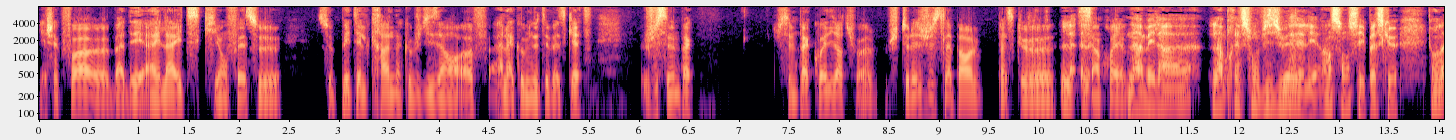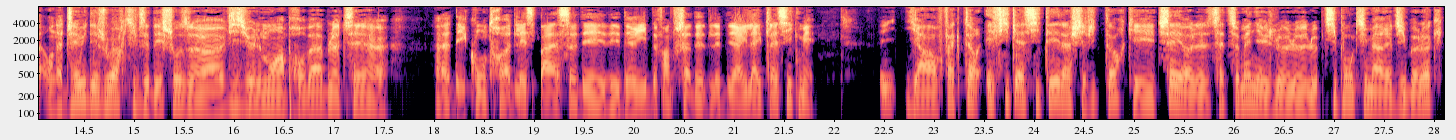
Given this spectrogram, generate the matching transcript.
Et à chaque fois, euh, bah, des highlights qui ont fait se, se péter le crâne, comme je disais en off, à la communauté basket. Je sais même pas je sais même pas quoi dire, tu vois. Je te laisse juste la parole parce que c'est incroyable. Non, mais là, l'impression visuelle, elle est insensée parce que on a, on a déjà eu des joueurs qui faisaient des choses euh, visuellement improbables, tu sais, euh, des contres de l'espace, des, des, des enfin tout ça, des, des highlights classiques, mais il y a un facteur efficacité là chez Victor qui est, tu sais, euh, cette semaine il y a eu le, petit pont qui met Reggie Bullock.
